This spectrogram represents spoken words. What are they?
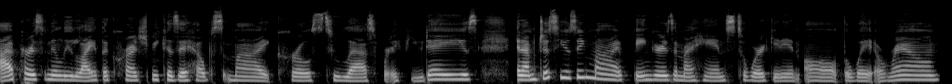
I personally like the crunch because it helps my curls to last for a few days. And I'm just using my fingers and my hands to work it in all the way around.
